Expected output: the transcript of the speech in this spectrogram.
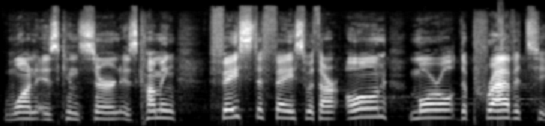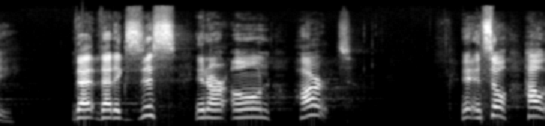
1 is concerned, is coming face to face with our own moral depravity that, that exists in our own heart. And so, how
